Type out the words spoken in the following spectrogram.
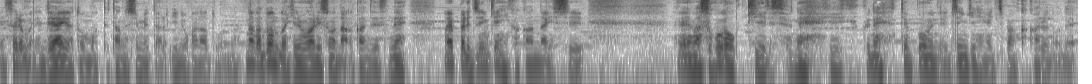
うそれもね出会いだと思って楽しめたらいいのかなと思います。なんかどんどん広がりそうな感じですね、まあ、やっぱり人件費かかんないし、えー、まあそこが大きいですよね。結局ね店舗運営人件費が一番かかるので、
